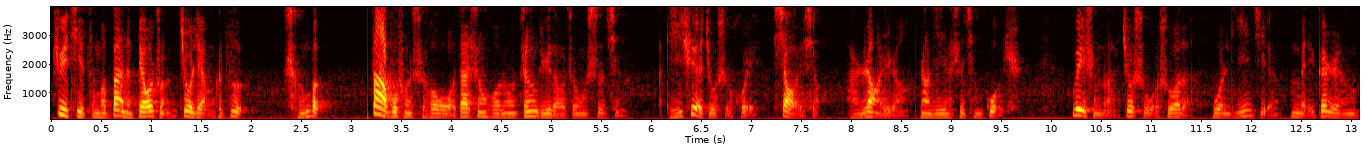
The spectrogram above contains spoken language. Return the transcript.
具体怎么办的标准就两个字：成本。大部分时候我在生活中真的遇到这种事情，的确就是会笑一笑啊，让一让，让这件事情过去。为什么呢？就是我说的，我理解每个人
